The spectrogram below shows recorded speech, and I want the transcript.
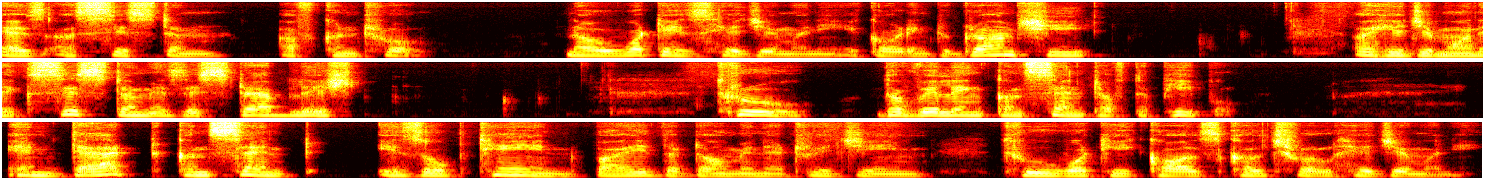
as a system of control. Now, what is hegemony? According to Gramsci, a hegemonic system is established through the willing consent of the people. And that consent is obtained by the dominant regime through what he calls cultural hegemony.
